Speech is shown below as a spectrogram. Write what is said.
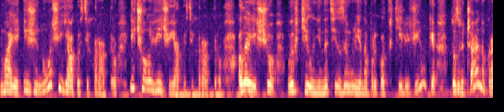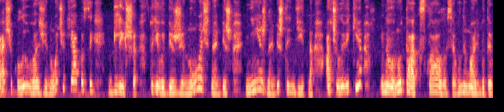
має і жіночі якості характеру, і чоловічі якості характеру. Але якщо ви втілені на цій землі, наприклад, в тілі жінки, то звичайно краще, коли у вас жіночих якостей більше. Тоді ви більш жіночна, більш ніжна, більш тендітна. А чоловіки, ну ну так склалося, вони мають бути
